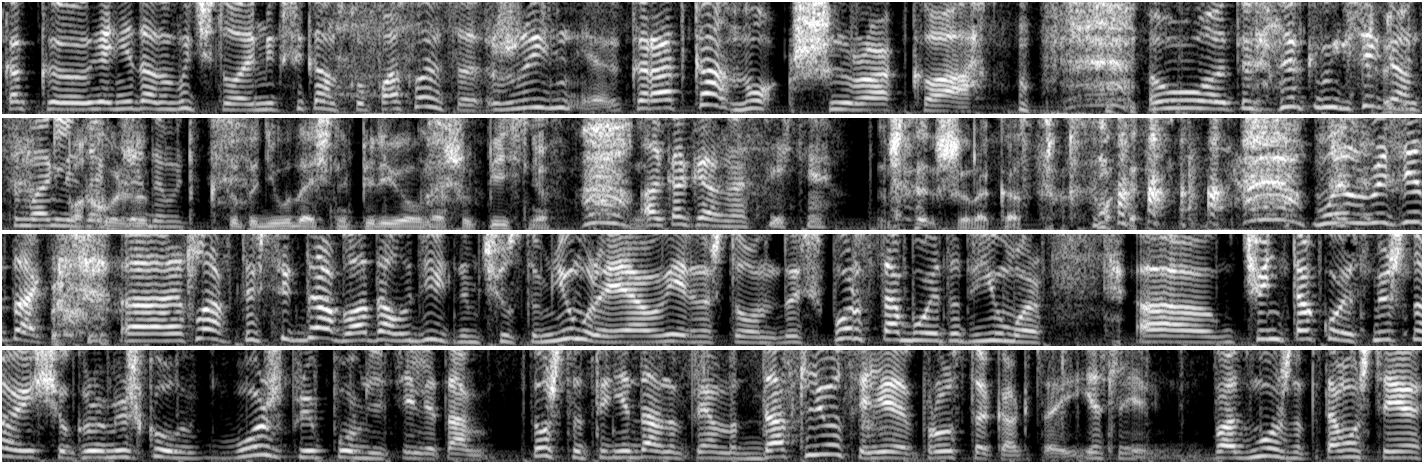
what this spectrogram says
как э, я недавно вычитала мексиканскую пословицу, жизнь э, коротка, но широка. Вот, только мексиканцы могли так придумать. кто-то неудачно перевел нашу песню. А какая у нас песня? Широка страна. Может быть и так. Э, Слав, ты всегда обладал удивительным чувством юмора. Я уверена, что он до сих пор с тобой, этот юмор. Э, Что-нибудь такое смешное еще, кроме школы, можешь припомнить? Или там то, что ты недавно прямо до слез, или просто как-то, если возможно, потому что я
